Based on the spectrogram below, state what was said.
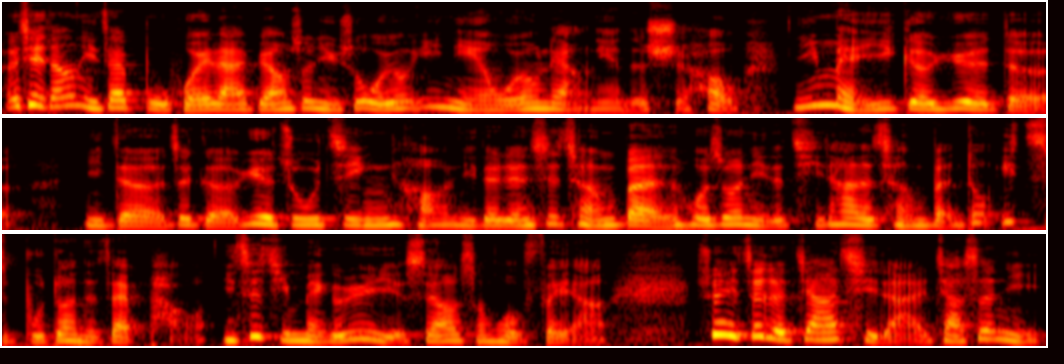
而且当你再补回来，比方说你说我用一年，我用两年的时候，你每一个月的你的这个月租金，好，你的人事成本，或者说你的其他的成本，都一直不断的在跑，你自己每个月也是要生活费啊。所以这个加起来，假设你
